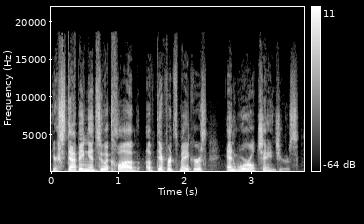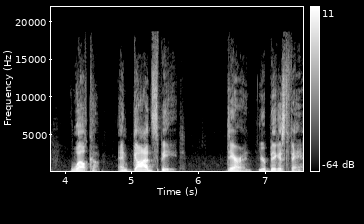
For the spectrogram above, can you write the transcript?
You're stepping into a club of difference makers and world changers. Welcome and Godspeed. Darren, your biggest fan.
